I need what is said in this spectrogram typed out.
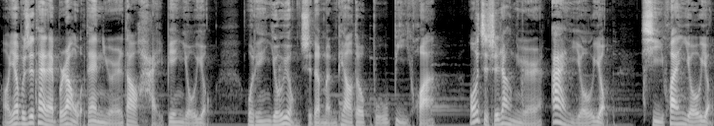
哦，要不是太太不让我带女儿到海边游泳。我连游泳池的门票都不必花，我只是让女儿爱游泳，喜欢游泳，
